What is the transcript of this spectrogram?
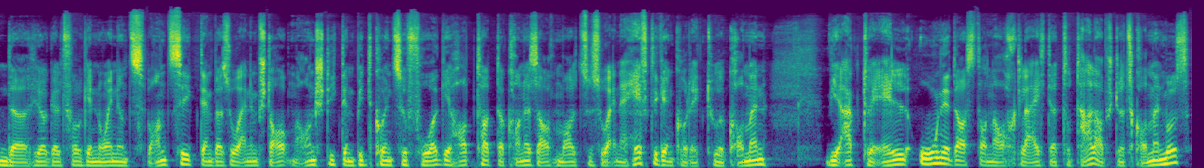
in der Hörgeldfolge 29, denn bei so einem starken Anstieg, den Bitcoin zuvor gehabt hat, da kann es auch mal zu so einer heftigen Korrektur kommen, wie aktuell, ohne dass danach gleich der Totalabsturz kommen muss.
